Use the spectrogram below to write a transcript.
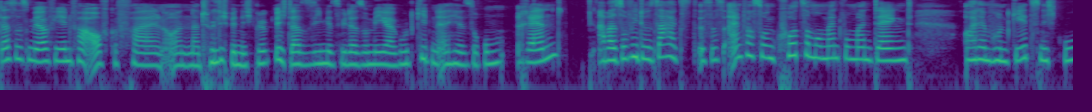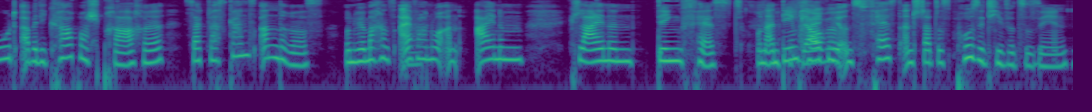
das ist mir auf jeden Fall aufgefallen. Und natürlich bin ich glücklich, dass es ihm jetzt wieder so mega gut geht und er hier so rumrennt. Aber so wie du sagst, es ist einfach so ein kurzer Moment, wo man denkt, oh, dem Hund geht's nicht gut, aber die Körpersprache sagt was ganz anderes. Und wir machen es einfach nur an einem kleinen Ding fest. Und an dem glaube, halten wir uns fest, anstatt das Positive zu sehen.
